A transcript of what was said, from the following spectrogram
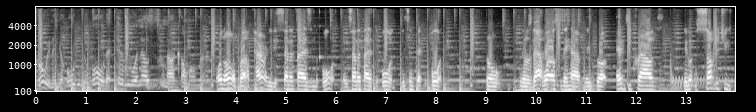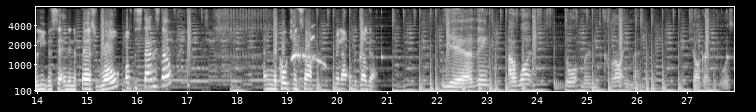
throw in and you're holding the ball that everyone else is. Now, come on, man. Oh no, but apparently they're sanitizing the board. They sanitize the board, disinfect the board. So there was that. What else do they have? They've got empty crowds. They've got the substitutes believing sitting in the first row of the stands now. And the coaching staff spread out on the dugout. Yeah, I think I watched Dortmund clotting man. Schalke, I think it was.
